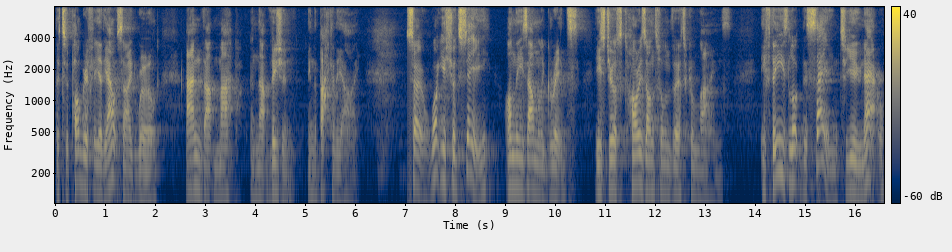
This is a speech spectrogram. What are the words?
the topography of the outside world and that map and that vision in the back of the eye. So what you should see on these Amsler grids is just horizontal and vertical lines. If these look the same to you now,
